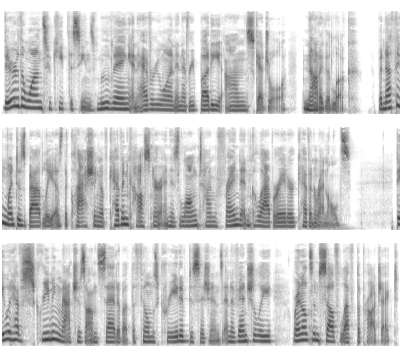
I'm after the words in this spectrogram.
They're the ones who keep the scenes moving and everyone and everybody on schedule. Not a good look. But nothing went as badly as the clashing of Kevin Costner and his longtime friend and collaborator, Kevin Reynolds. They would have screaming matches on set about the film's creative decisions, and eventually, Reynolds himself left the project,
